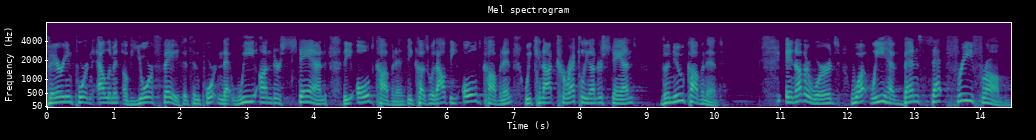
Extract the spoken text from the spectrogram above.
very important element of your faith. It's important that we understand the old covenant because without the old covenant, we cannot correctly understand the new covenant. In other words, what we have been set free from.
